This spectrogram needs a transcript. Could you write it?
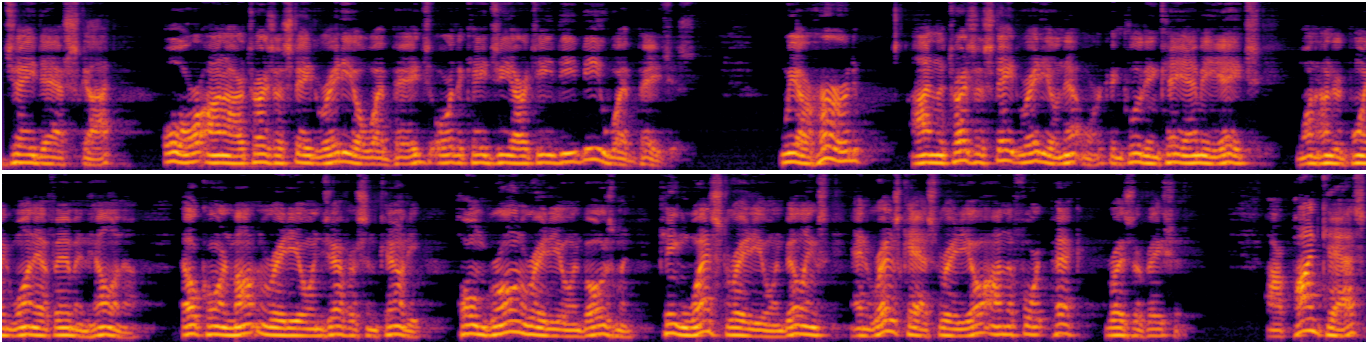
j-scott or on our Treasure State Radio webpage or the KGRTDB web pages. We are heard on the Treasure State Radio Network, including KMEH 100.1 FM in Helena, Elkhorn Mountain Radio in Jefferson County, Homegrown Radio in Bozeman, King West Radio in Billings, and Rescast Radio on the Fort Peck Reservation. Our podcast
